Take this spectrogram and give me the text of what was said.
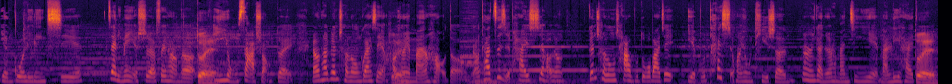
演过《零零七》，在里面也是非常的英勇飒爽。对，然后他跟成龙关系好像也蛮好的。然后他自己拍戏好像跟成龙差不多吧，这也不太喜欢用替身，让人感觉还蛮敬业、蛮厉害的。对，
